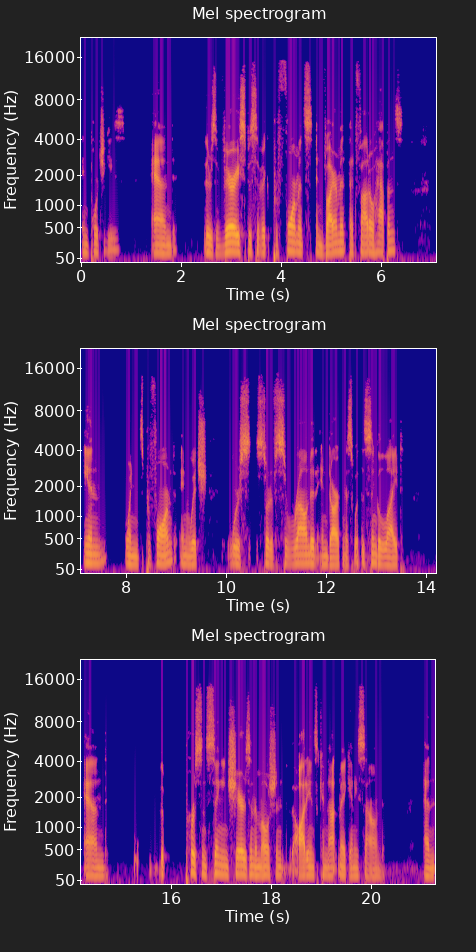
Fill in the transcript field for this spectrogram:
in Portuguese. And there's a very specific performance environment that fado happens in when it's performed, in which we're s- sort of surrounded in darkness with a single light, and the person singing shares an emotion. The audience cannot make any sound, and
